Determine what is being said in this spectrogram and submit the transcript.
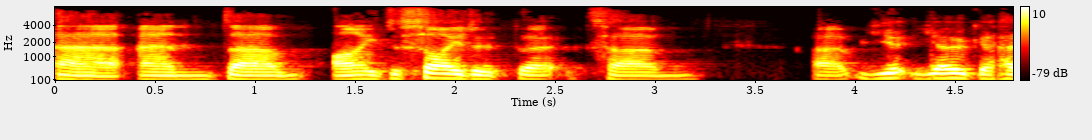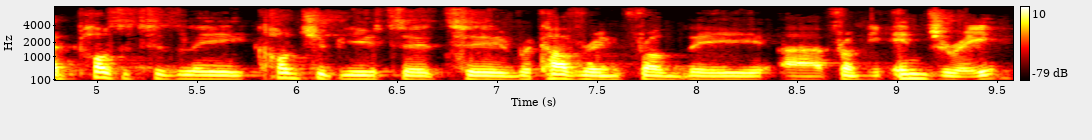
Uh, and um, I decided that um, uh, yoga had positively contributed to recovering from the uh, from the injury.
